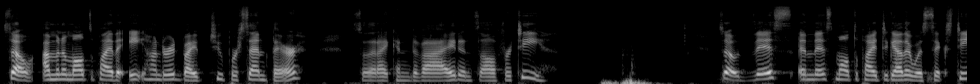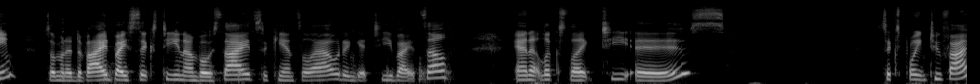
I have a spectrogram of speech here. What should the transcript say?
so I'm going to multiply the 800 by 2% there so that I can divide and solve for t. So this and this multiplied together was 16. So I'm going to divide by 16 on both sides to cancel out and get t by itself. And it looks like t is 6.25.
